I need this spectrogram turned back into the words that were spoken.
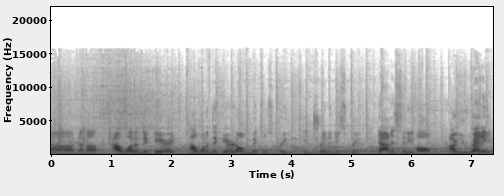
No, no. I want them to hear it. I want them to hear it on Mitchell Street and Trinity Street down in City Hall. Are you ready?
